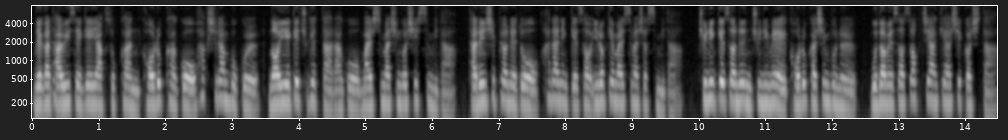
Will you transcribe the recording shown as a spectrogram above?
내가 다윗에게 약속한 거룩하고 확실한 복을 너희에게 주겠다라고 말씀하신 것이 있습니다. 다른 시편에도 하나님께서 이렇게 말씀하셨습니다. 주님께서는 주님의 거룩하신 분을 무덤에서 썩지 않게 하실 것이다.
